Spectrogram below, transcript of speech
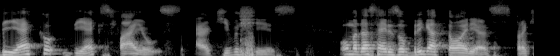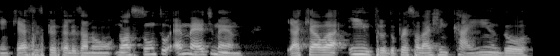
The, Echo, The X-Files, Arquivo X. Uma das séries obrigatórias para quem quer se especializar no, no assunto é Mad Men. É aquela intro do personagem caindo,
